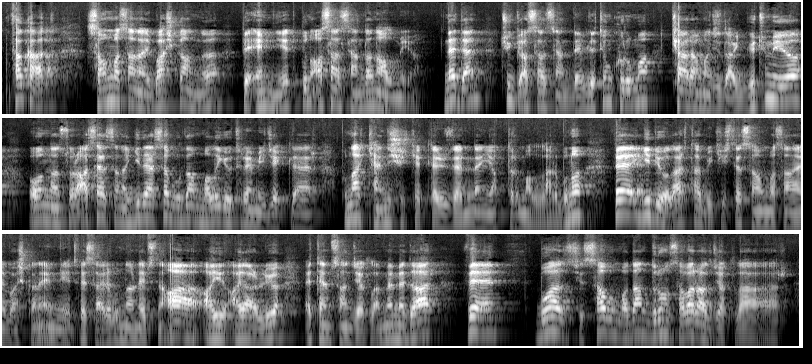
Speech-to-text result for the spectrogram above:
Fakat Savunma Sanayi Başkanlığı ve Emniyet bunu Aselsan'dan almıyor. Neden? Çünkü Aselsan devletin kurumu kar amacı da gütmüyor. Ondan sonra Aselsan'a giderse buradan malı götüremeyecekler. Bunlar kendi şirketleri üzerinden yaptırmalılar bunu. Ve gidiyorlar tabii ki işte Savunma Sanayi Başkanı, Emniyet vesaire bunların hepsini ay ayarlıyor. Ethem Sancak'la Mehmet Ağar ve Boğaziçi savunmadan drone savar alacaklar.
